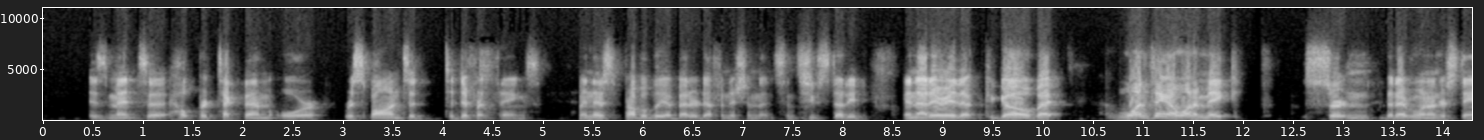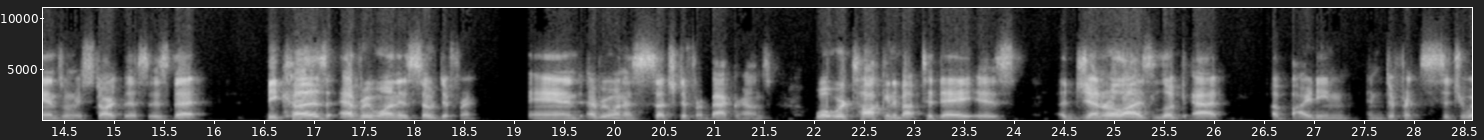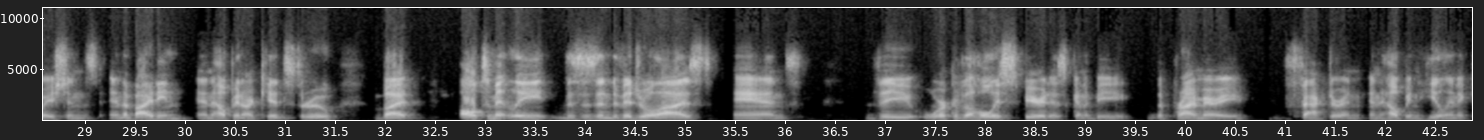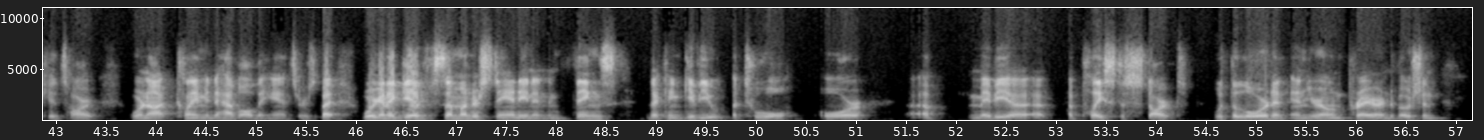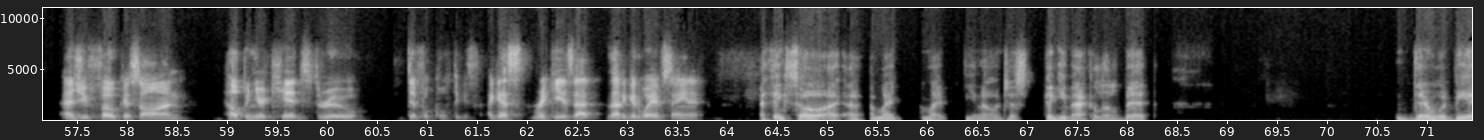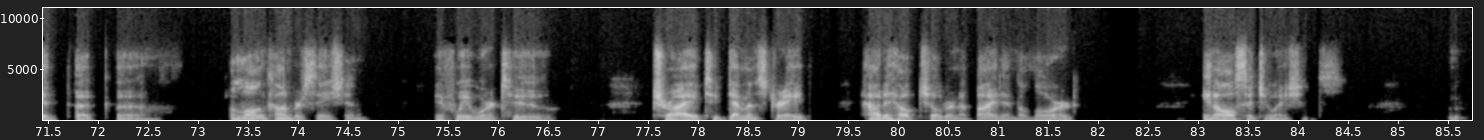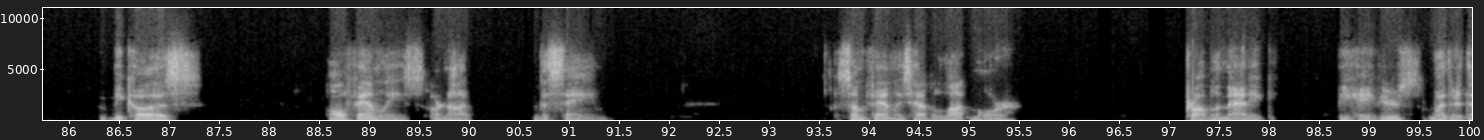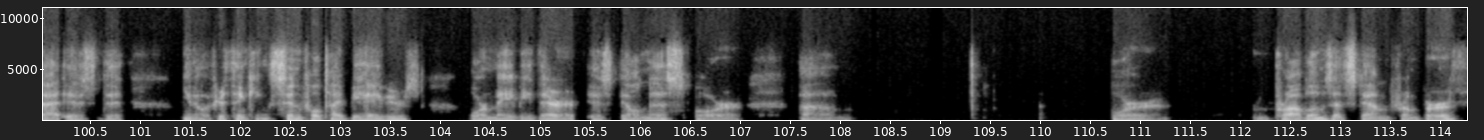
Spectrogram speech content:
is meant to help protect them or respond to, to different things. Mean, there's probably a better definition that since you've studied in that area that could go. But one thing I want to make certain that everyone understands when we start this is that because everyone is so different and everyone has such different backgrounds, what we're talking about today is a generalized look at abiding in different situations in abiding and helping our kids through. But ultimately, this is individualized, and the work of the Holy Spirit is going to be the primary factor in, in helping healing a kid's heart. We're not claiming to have all the answers, but we're going to give some understanding and, and things that can give you a tool or a, maybe a, a place to start with the Lord and, and your own prayer and devotion as you focus on helping your kids through difficulties. I guess Ricky, is that is that a good way of saying it? I think so. I, I, I might I might you know just piggyback a little bit. There would be a, a, a, a long conversation if we were to try to demonstrate how to help children abide in the Lord in all situations because all families are not the same. Some families have a lot more problematic behaviors, whether that is the, you know, if you're thinking sinful type behaviors, or maybe there is illness or, um, or problems that stem from birth.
